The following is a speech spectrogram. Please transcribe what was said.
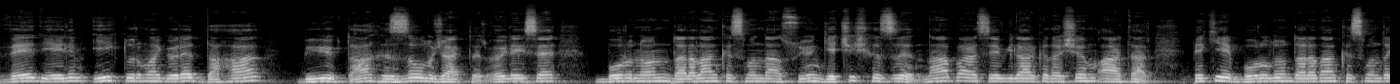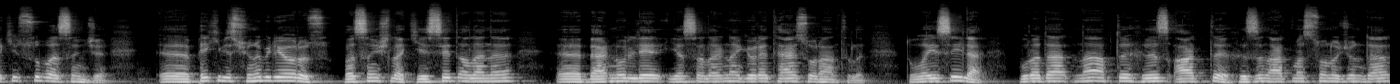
ve diyelim ilk duruma göre daha büyük, daha hızlı olacaktır. Öyleyse borunun daralan kısmından suyun geçiş hızı ne yapar sevgili arkadaşım? Artar. Peki boruluğun daralan kısmındaki su basıncı. Ee, peki biz şunu biliyoruz. Basınçla kesit alanı e, Bernoulli yasalarına göre ters orantılı. Dolayısıyla burada ne yaptı? Hız arttı. Hızın artması sonucunda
